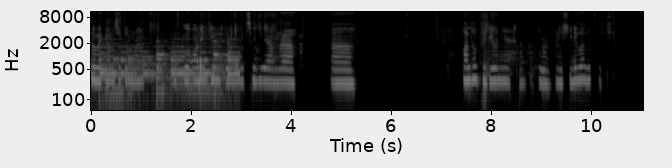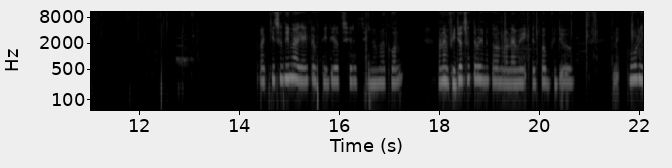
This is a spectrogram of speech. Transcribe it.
সবাই কেমন আছো তোমরা? আজকে পর হচ্ছে গিয়ে আমরা ভিডিও নিয়ে আসলাম। আমি সিঁড়ি করছি। কিছুদিন আগে একটা ভিডিও ছেড়েছিলাম, এখন মানে ভিডিও ছাড়তে পারি না, কারণ মানে আমি একবার ভিডিও মানে করি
